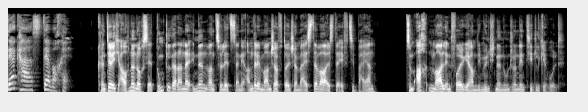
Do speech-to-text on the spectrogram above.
Der Cast der Woche. Könnt ihr euch auch nur noch sehr dunkel daran erinnern, wann zuletzt eine andere Mannschaft deutscher Meister war als der FC Bayern? Zum achten Mal in Folge haben die Münchner nun schon den Titel geholt.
